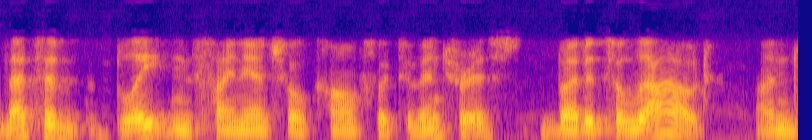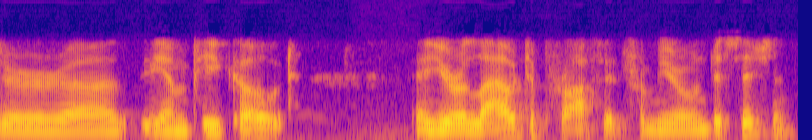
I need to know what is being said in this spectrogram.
that's a blatant financial conflict of interest, but it's allowed under uh, the MP code. You're allowed to profit from your own decisions,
